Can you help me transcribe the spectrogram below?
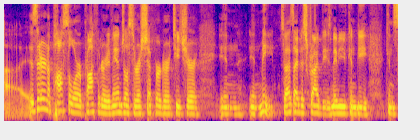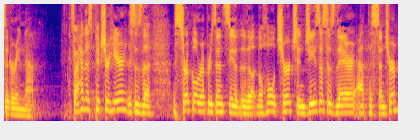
Uh, is there an apostle or a prophet or evangelist or a shepherd or a teacher in, in me? So, as I describe these, maybe you can be considering that. So, I have this picture here. This is the, the circle represents the, the, the whole church, and Jesus is there at the center.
